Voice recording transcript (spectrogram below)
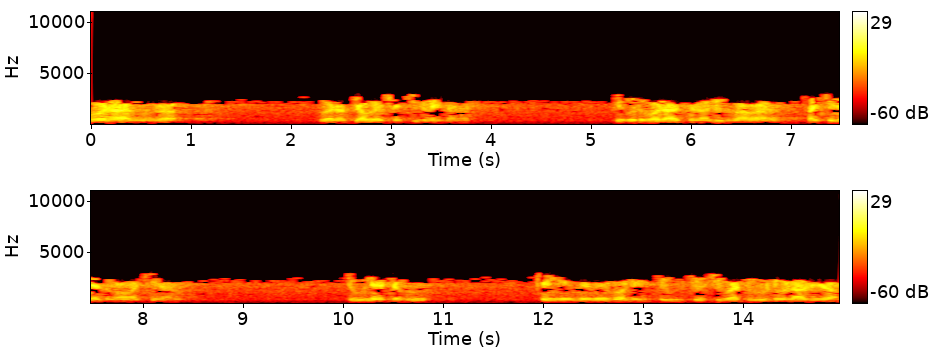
ဘောထားကိုတော့ သူကတော့ပြောင်းလဲချက်ကြည့်လိုက်တာပဲကျင့်ကိုယ်သဘောထားဆိုတာလူသဘာဝဆိုင်ရှိတဲ့သဘာဝရှိတာပဲသူနဲ့တူဖြစ်နေနေပဲပေါ့လေသူသူရှိပါသူလိုလားပြီးတော့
